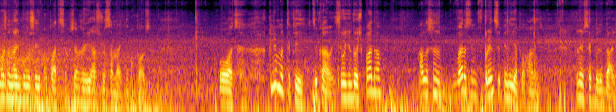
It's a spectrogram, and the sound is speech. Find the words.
Можна навіть було ще і купатися, хоча вже я вже сам навіть не купався. От. Клімат такий цікавий. Сьогодні дощ падав, але ще вересень в принципі не є поганий. Подивимося, як буде далі.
